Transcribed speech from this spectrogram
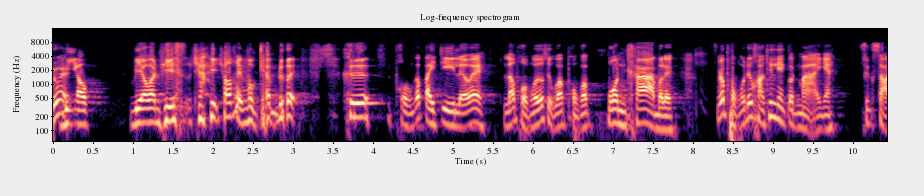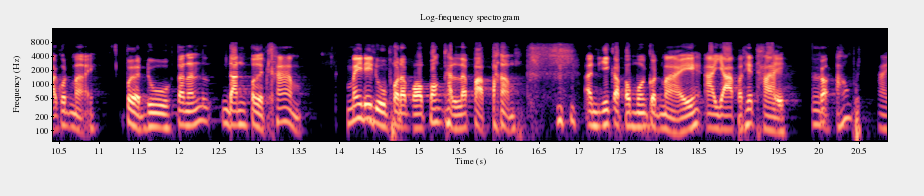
ด้วยเบียวเบียววันพีซใช่ชอบใส่หมวกแก๊ปด้วย คือผมก็ไปจีนเลยเว้ยแล้วผมก็รู้สึกว่าผมก็ปล้นค่ามาเลย แล้วผมก็ด้วยความที่เรียนกฎหมายไงศึกษากฎหมาย เปิดดู ตอนนั้นดันเปิดข้าม ไม่ได้ดูพรบป้องกันและปราบปราม อันนี้กับประมวลกฎหมายอาญาประเทศไทยเออก็เอ้าประเทศ ไทย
